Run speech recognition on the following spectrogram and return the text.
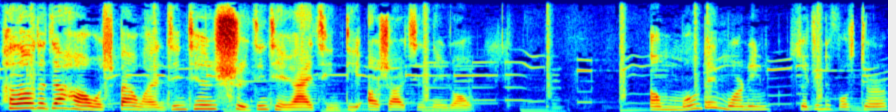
Hello，大家好，我是半晚，今天是《金钱与爱情》第二十二期的内容。On Monday morning, Sergeant Foster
